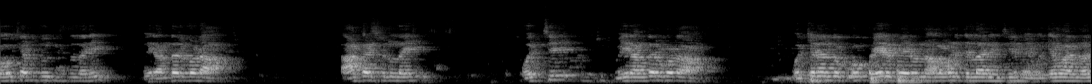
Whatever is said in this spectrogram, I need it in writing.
భవిష్యత్తు చూపిస్తుందని మీరందరూ కూడా ఆకర్షణలై వచ్చి మీరందరూ కూడా వచ్చినందుకు పేరు పేరు నల్గొండ జిల్లా నుంచి మేము ఉద్యమాలను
